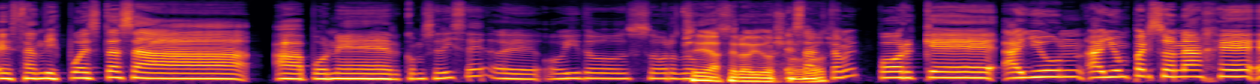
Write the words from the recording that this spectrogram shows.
están dispuestas a, a, poner, ¿cómo se dice? Eh, oídos sordos. Sí, hacer oídos sordos. Exactamente. Porque hay un, hay un personaje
